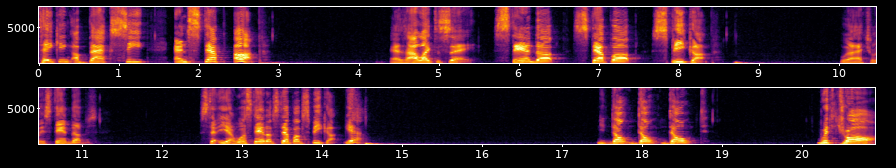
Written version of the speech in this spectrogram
taking a back seat and step up. As I like to say, stand up, step up, speak up. Well, actually, stand up. St- yeah, well, stand up, step up, speak up. Yeah. You don't, don't, don't withdraw.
